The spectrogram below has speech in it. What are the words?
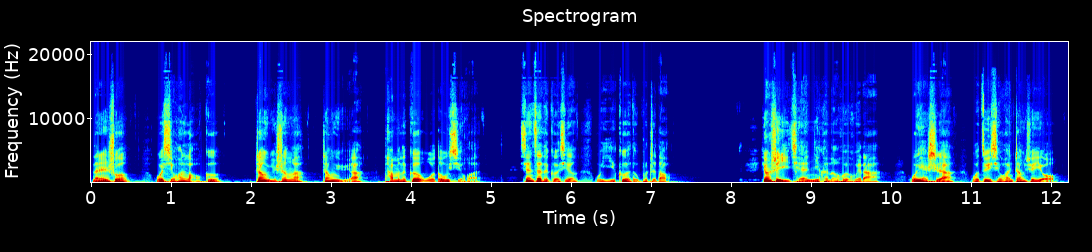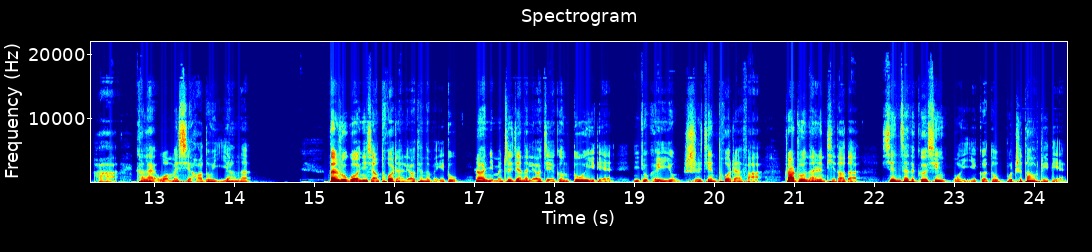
男人说：“我喜欢老歌，张雨生啊。”张宇啊，他们的歌我都喜欢。现在的歌星我一个都不知道。要是以前，你可能会回答我也是啊，我最喜欢张学友，哈哈。看来我们喜好都一样呢。但如果你想拓展聊天的维度，让你们之间的了解更多一点，你就可以用时间拓展法，抓住男人提到的现在的歌星我一个都不知道这点，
